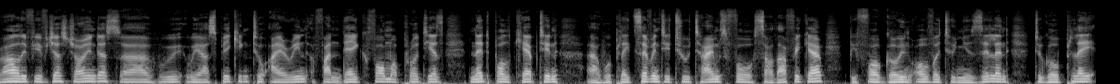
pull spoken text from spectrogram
Well, if you've just joined us, uh, we, we, are speaking to Irene van Dijk, former Proteas netball captain uh, who played 72 times for South Africa before going over to New Zealand to go play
